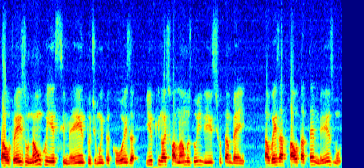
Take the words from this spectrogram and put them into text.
talvez o não conhecimento de muita coisa e o que nós falamos no início também, talvez a falta até mesmo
